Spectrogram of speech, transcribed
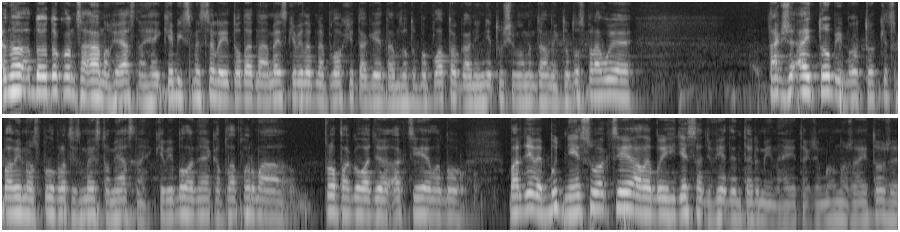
No, do, dokonca áno, jasné. Hej, keby sme chceli to dať na mestské výlebné plochy, tak je tam za to poplatok, ani netuším momentálne, kto to spravuje. Takže aj to by, to, keď sa bavíme o spolupráci s mestom, jasné. Keby bola nejaká platforma propagovať akcie, lebo Bardieve buď nie sú akcie, alebo ich 10 v jeden termín, hej, takže možno, že aj to, že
